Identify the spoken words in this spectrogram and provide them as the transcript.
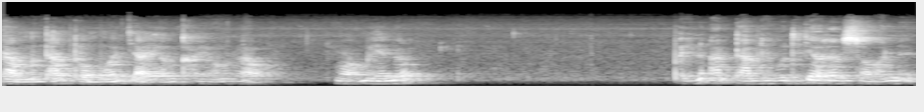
กรรมมันทับถมหัวใจของใครของเรามองไม่เห็นหรอกเป็นอัตตามที่พระพุทธเจ้าท่านสอนเนี่ย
